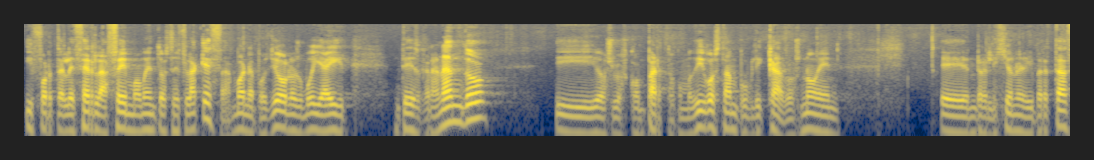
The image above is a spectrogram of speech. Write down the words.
y fortalecer la fe en momentos de flaqueza. Bueno, pues yo los voy a ir desgranando y os los comparto. Como digo, están publicados, ¿no? En, en Religión y Libertad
